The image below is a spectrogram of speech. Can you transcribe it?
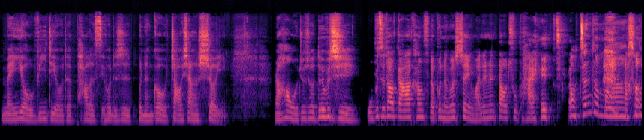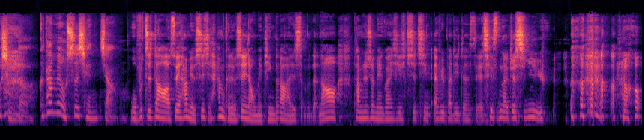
没有 video 的 policy 或者是不能够照相摄影，然后我就说对不起，我不知道 Gala concert 不能够摄影，我那边到处拍，哦，真的吗？是不行的。可他没有事前讲，我不知道，所以他们有事情，他们可能有事情讲我没听到还是什么的，然后他们就说没关系，事情 everybody does it, it's not just you。然后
